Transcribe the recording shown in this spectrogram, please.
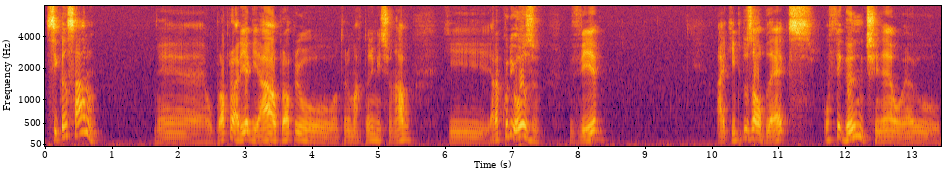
se cansaram. É, o próprio Ari Aguiar, o próprio Antônio Martoni mencionavam que era curioso ver a equipe dos All Blacks ofegante, né? O,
